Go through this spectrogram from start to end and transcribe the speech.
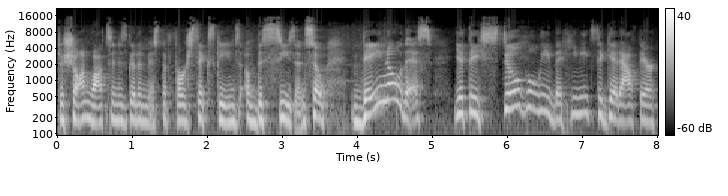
Deshaun Watson is going to miss the first six games of the season. So they know this, yet they still believe that he needs to get out there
